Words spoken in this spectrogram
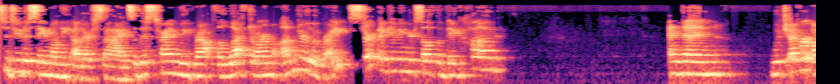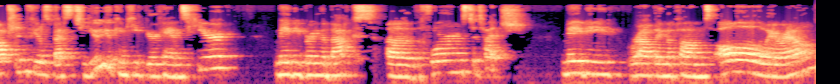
to do the same on the other side. So this time we wrap the left arm under the right. Start by giving yourself a big hug. And then whichever option feels best to you, you can keep your hands here. Maybe bring the backs of the forearms to touch. Maybe wrapping the palms all the way around.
